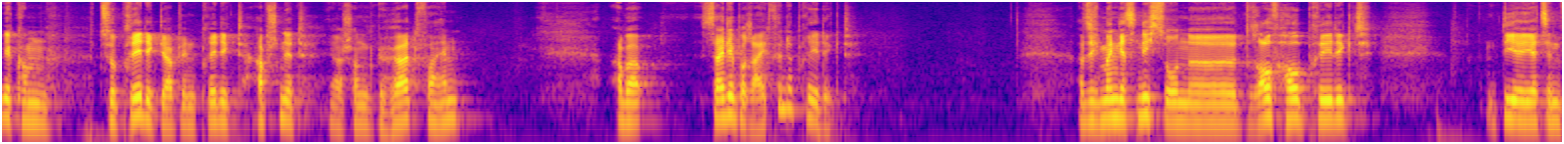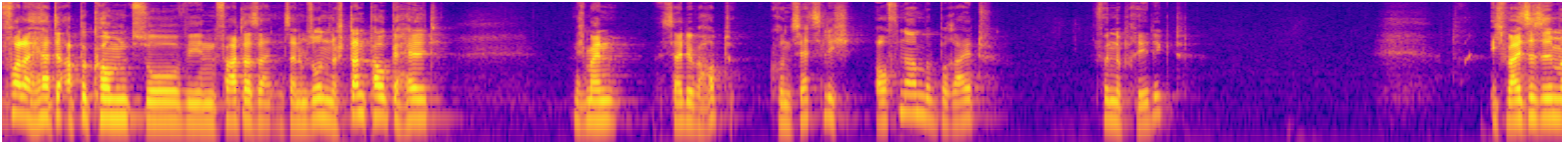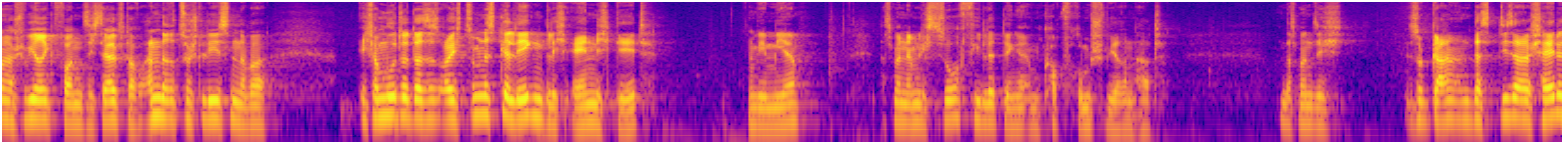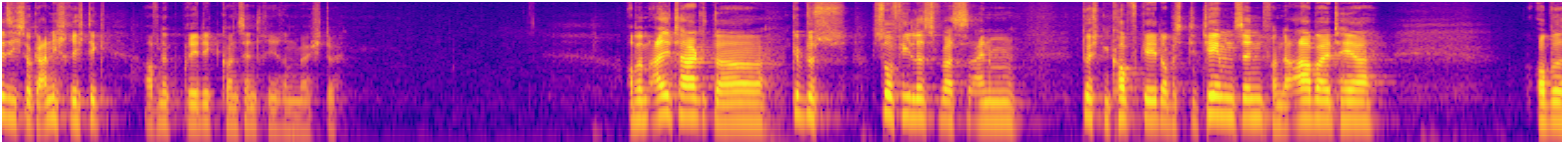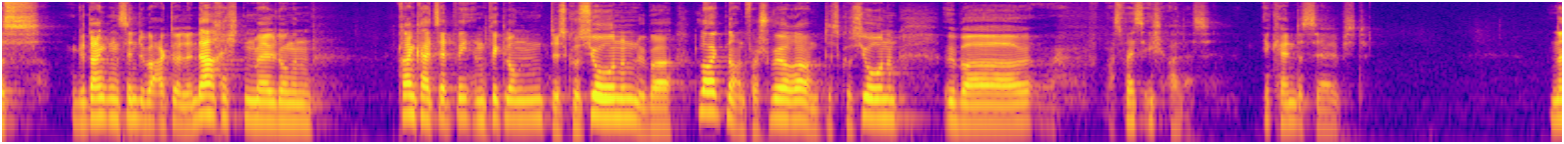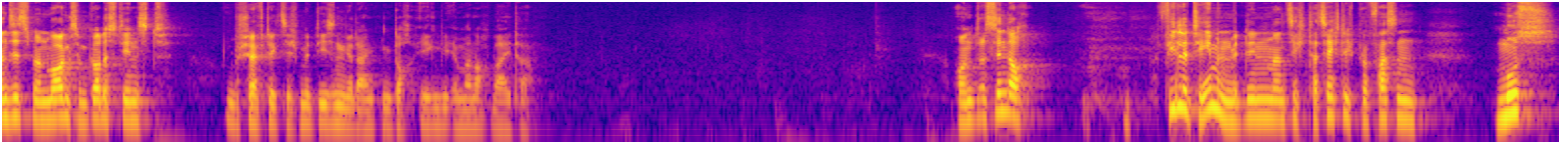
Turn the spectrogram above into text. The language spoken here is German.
Wir kommen zur Predigt. Ihr habt den Predigtabschnitt ja schon gehört vorhin. Aber seid ihr bereit für eine Predigt? Also ich meine jetzt nicht so eine Draufhau-Predigt, die ihr jetzt in voller Härte abbekommt, so wie ein Vater seinem Sohn eine Standpauke hält. Ich meine, seid ihr überhaupt grundsätzlich aufnahmebereit für eine Predigt? Ich weiß, es ist immer schwierig, von sich selbst auf andere zu schließen, aber ich vermute, dass es euch zumindest gelegentlich ähnlich geht wie mir, dass man nämlich so viele Dinge im Kopf rumschwirren hat und dass man sich sogar, dass dieser Schädel sich so gar nicht richtig auf eine Predigt konzentrieren möchte. Ob im Alltag, da gibt es so vieles, was einem durch den Kopf geht, ob es die Themen sind von der Arbeit her, ob es Gedanken sind über aktuelle Nachrichtenmeldungen, Krankheitsentwicklungen, Diskussionen über Leugner und Verschwörer und Diskussionen über was weiß ich alles. Ihr kennt es selbst. Und dann sitzt man morgens im Gottesdienst und beschäftigt sich mit diesen Gedanken doch irgendwie immer noch weiter. Und es sind auch viele Themen, mit denen man sich tatsächlich befassen muss,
